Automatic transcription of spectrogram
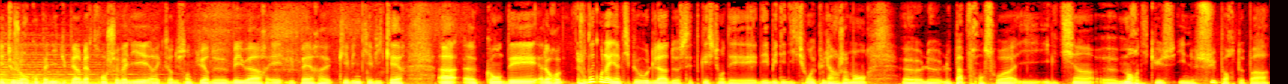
Et toujours en compagnie du père Bertrand Chevalier, recteur du sanctuaire de Béhuard, et du père Kevin Kévicaire à euh, Candé. Alors, je voudrais qu'on aille un petit peu au-delà de cette question des bénédictions et plus largement euh, le, le, pape François, il, il tient euh, mordicus, il ne supporte pas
